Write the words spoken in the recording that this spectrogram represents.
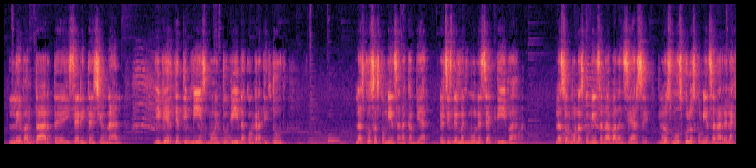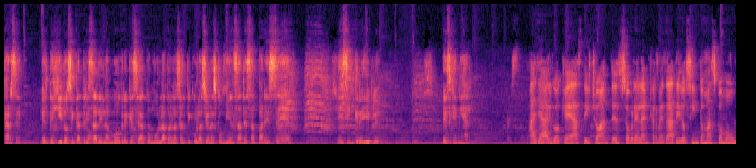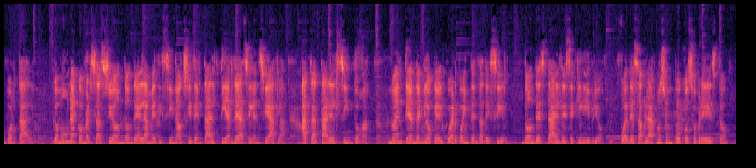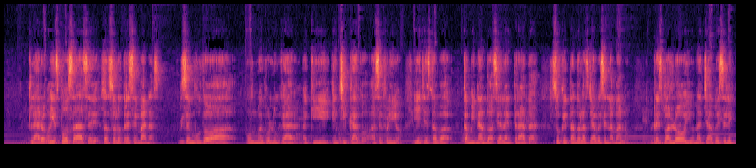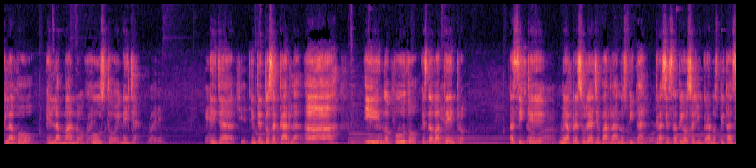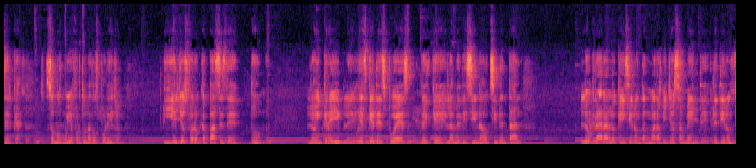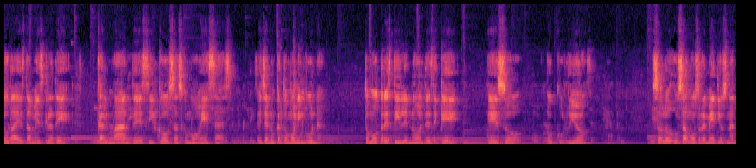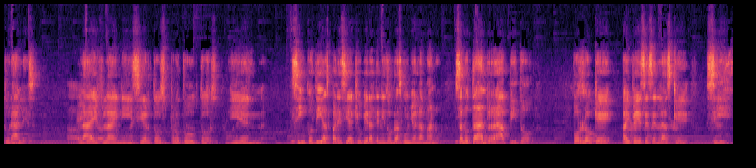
levantarte y ser intencional, y verte a ti mismo en tu vida con gratitud, las cosas comienzan a cambiar. El sistema inmune se activa, las hormonas comienzan a balancearse, los músculos comienzan a relajarse, el tejido cicatrizal y la mugre que se ha acumulado en las articulaciones comienza a desaparecer. Es increíble. Es genial. Hay algo que has dicho antes sobre la enfermedad y los síntomas como un portal como una conversación donde la medicina occidental tiende a silenciarla, a tratar el síntoma. No entienden lo que el cuerpo intenta decir. ¿Dónde está el desequilibrio? ¿Puedes hablarnos un poco sobre esto? Claro, mi esposa hace tan solo tres semanas se mudó a un nuevo lugar aquí en Chicago, hace frío, y ella estaba caminando hacia la entrada, sujetando las llaves en la mano. Resbaló y una llave se le clavó en la mano, justo en ella. Ella intentó sacarla. ¡Ah! Y no pudo, estaba dentro. Así que me apresuré a llevarla al hospital. Gracias a Dios hay un gran hospital cerca. Somos muy afortunados por ello. Y ellos fueron capaces de... ¡Boom! Lo increíble es que después de que la medicina occidental lograra lo que hicieron tan maravillosamente, le dieron toda esta mezcla de calmantes y cosas como esas. Ella nunca tomó ninguna. Tomó tres Tylenol desde que eso ocurrió. Solo usamos remedios naturales. Lifeline y ciertos productos. Y en cinco días parecía que hubiera tenido un rasguño en la mano. Sanó tan rápido. Por lo que hay veces en las que, sí,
